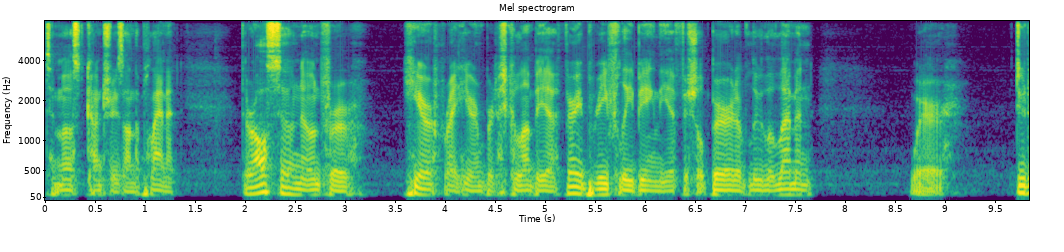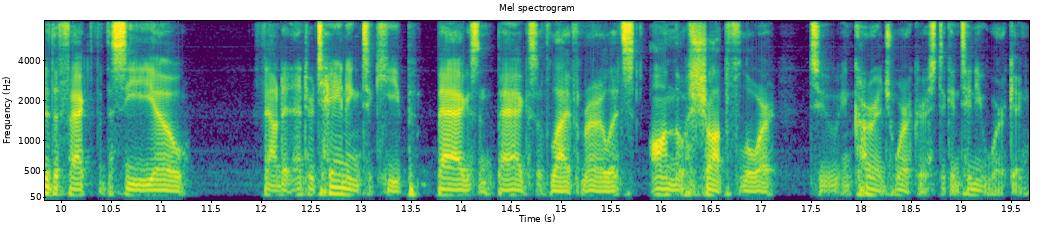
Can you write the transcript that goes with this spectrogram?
to most countries on the planet. They're also known for here, right here in British Columbia, very briefly being the official bird of Lululemon, where, due to the fact that the CEO found it entertaining to keep bags and bags of live murrelets on the shop floor to encourage workers to continue working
